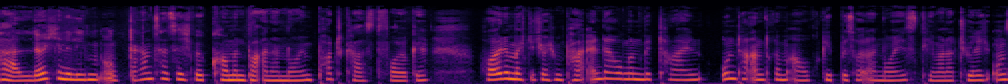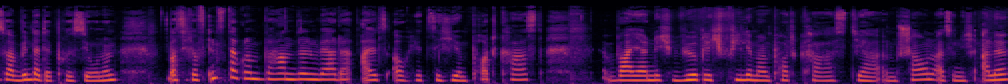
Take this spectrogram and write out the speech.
Hallöchen, ihr Lieben, und ganz herzlich willkommen bei einer neuen Podcast-Folge. Heute möchte ich euch ein paar Änderungen mitteilen. Unter anderem auch gibt es heute ein neues Thema natürlich, und zwar Winterdepressionen, was ich auf Instagram behandeln werde, als auch jetzt hier im Podcast, weil ja nicht wirklich viele meinen Podcast ja ähm, schauen, also nicht alle.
